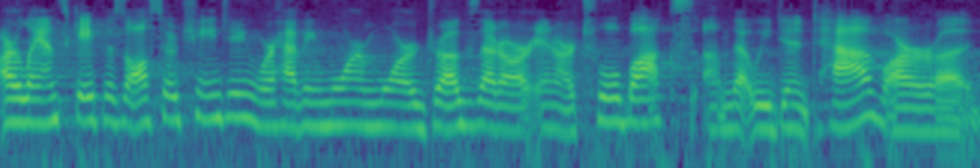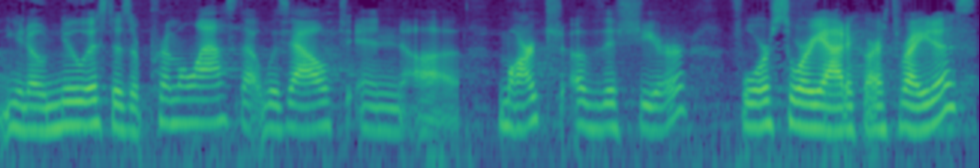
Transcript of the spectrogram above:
Our landscape is also changing. We're having more and more drugs that are in our toolbox um, that we didn't have. Our uh, you know, newest is apremilast that was out in uh, March of this year for psoriatic arthritis.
